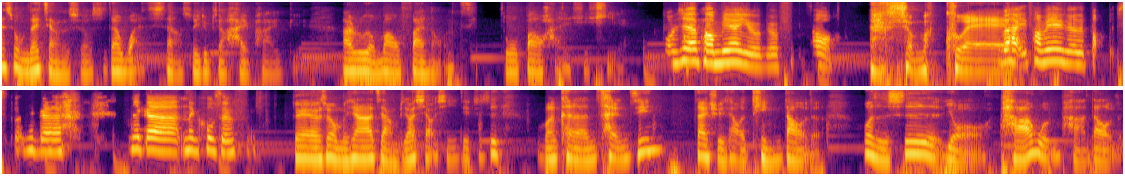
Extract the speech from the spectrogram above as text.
但是我们在讲的时候是在晚上，所以就比较害怕一点。啊，如果有冒犯哦，请多包涵，谢谢。我现在旁边有个符咒，什么鬼？不，旁边有个保那个那个那个护身符。对，所以我们现在要讲比较小心一点，就是我们可能曾经在学校有听到的，或者是有爬文爬到的，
